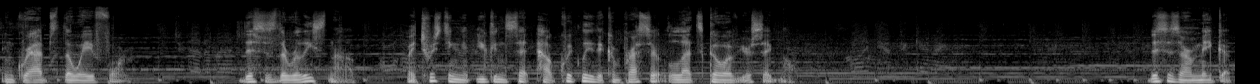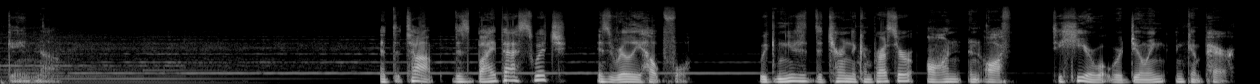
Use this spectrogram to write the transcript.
and grabs the waveform. This is the release knob. By twisting it, you can set how quickly the compressor lets go of your signal. This is our makeup gain knob. At the top, this bypass switch is really helpful. We can use it to turn the compressor on and off to hear what we're doing and compare.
